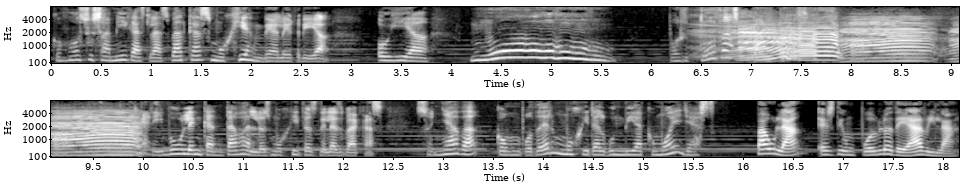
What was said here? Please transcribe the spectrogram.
cómo sus amigas las vacas mugían de alegría. Oía ¡Mu! por todas partes. A Caribú le encantaban los mugidos de las vacas. Soñaba con poder mugir algún día como ellas. Paula es de un pueblo de Ávila,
